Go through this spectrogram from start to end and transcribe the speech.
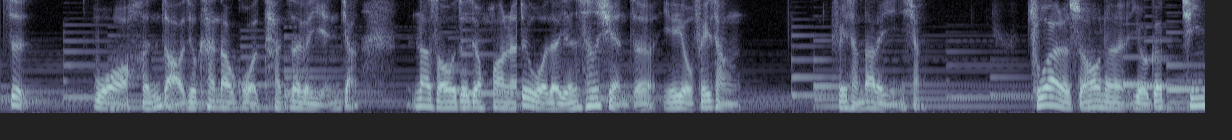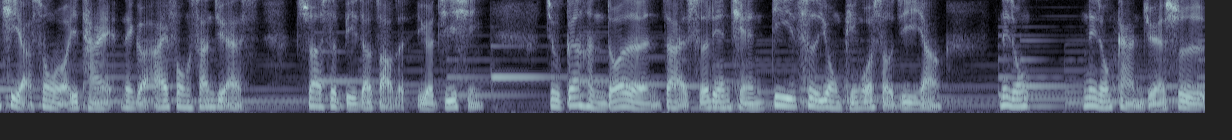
这我很早就看到过他这个演讲，那时候这段话呢，对我的人生选择也有非常非常大的影响。初二的时候呢，有个亲戚啊送我一台那个 iPhone 三 GS，算是比较早的一个机型，就跟很多人在十年前第一次用苹果手机一样，那种。那种感觉是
